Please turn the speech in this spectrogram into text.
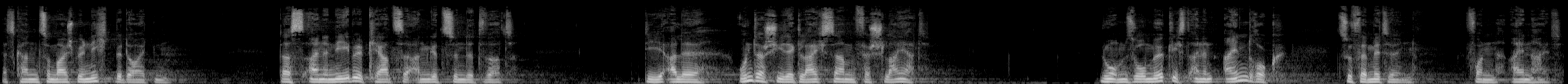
Es kann zum Beispiel nicht bedeuten, dass eine Nebelkerze angezündet wird, die alle Unterschiede gleichsam verschleiert, nur um so möglichst einen Eindruck zu vermitteln von Einheit.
